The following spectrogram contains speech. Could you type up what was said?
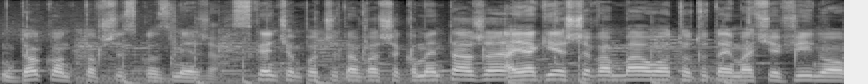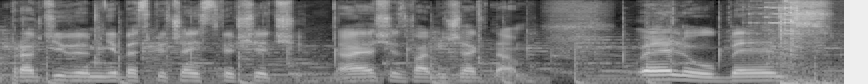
dokąd to wszystko zmierza? Z chęcią poczytam wasze komentarze, a jak jeszcze wam mało, to tutaj macie film o prawdziwym niebezpieczeństwie w sieci. A ja się z wami żegnam. Elu, Benz.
